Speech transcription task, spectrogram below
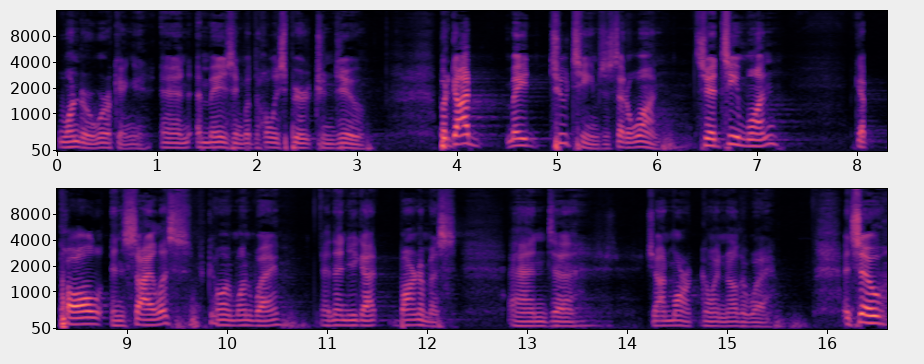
wonder working and amazing what the Holy Spirit can do. But God made two teams instead of one. So you had team one, you got Paul and Silas going one way, and then you got Barnabas and uh, John Mark going another way. And so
